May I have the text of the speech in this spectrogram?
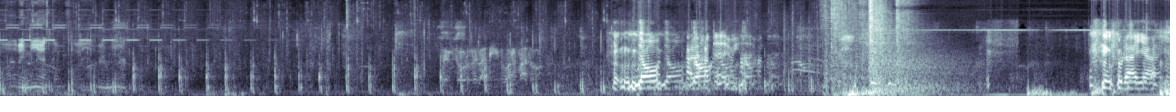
Madre mía, está un madre mía. No, no, aléjate de mí. Brian.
